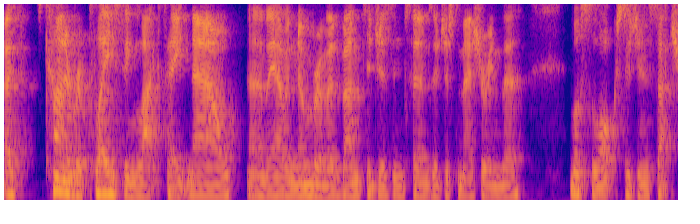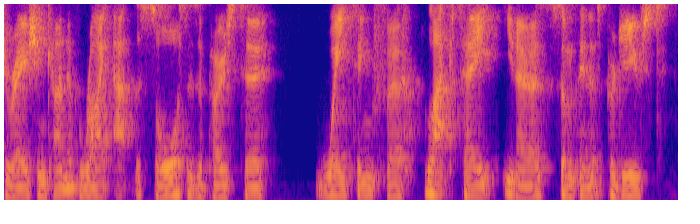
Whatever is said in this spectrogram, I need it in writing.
are kind of replacing lactate now. Uh, they have a number of advantages in terms of just measuring the muscle oxygen saturation kind of right at the source as opposed to waiting for lactate, you know, as something that's produced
